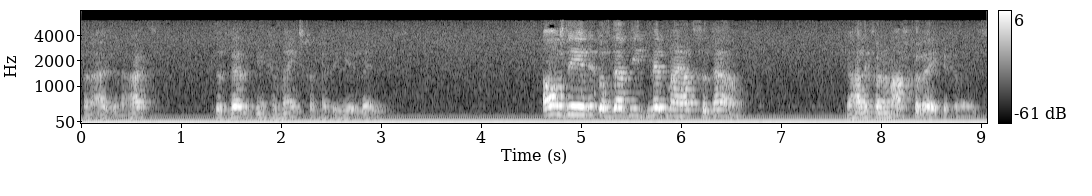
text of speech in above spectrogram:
vanuit hun hart. dat werkelijk in gemeenschap met de Heer leeft. Als de Heer dit of dat niet met mij had gedaan, dan had ik van hem afgeweken geweest.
